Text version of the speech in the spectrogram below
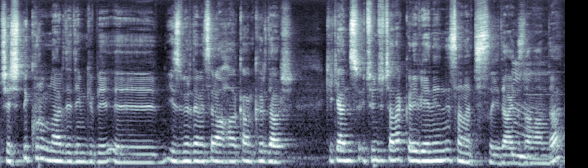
çeşitli kurumlar dediğim gibi e, İzmir'de mesela Hakan Kırdar ki kendisi 3. Çanakkale Bienalinin sanatçısıydı aynı hmm. zamanda.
